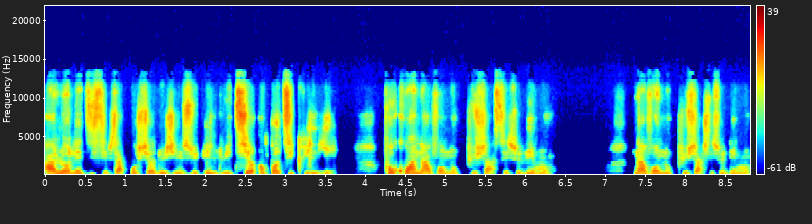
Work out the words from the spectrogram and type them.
Alors les disciples s'approchèrent de Jésus et lui dirent en particulier, Pourquoi n'avons-nous pu chasser ce démon? N'avons-nous pu chasser ce démon?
